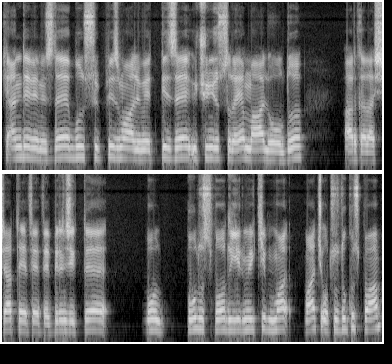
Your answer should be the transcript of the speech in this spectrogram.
Kendi evimizde bu sürpriz mağlubiyet bize 3. sıraya mal oldu. Arkadaşlar TFF birincilikte Bol, Bolu Spor 22 ma- maç 39 puan.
